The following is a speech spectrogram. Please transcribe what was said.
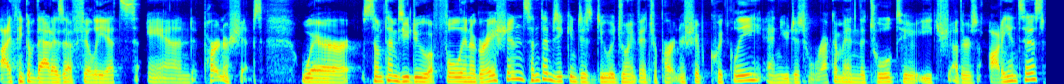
I think of that as affiliates and partnerships, where sometimes you do a full integration. Sometimes you can just do a joint venture partnership quickly and you just recommend the tool to each other's audiences.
